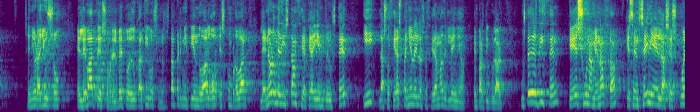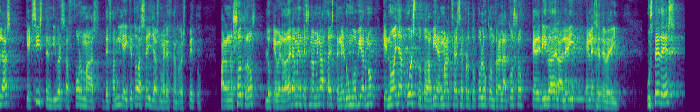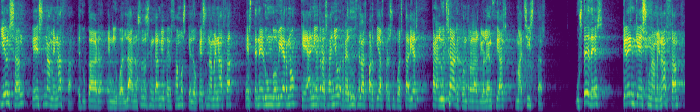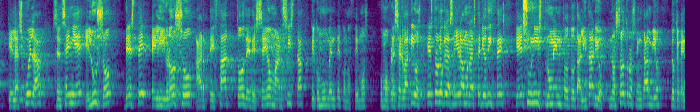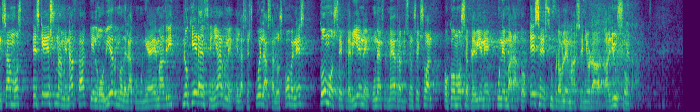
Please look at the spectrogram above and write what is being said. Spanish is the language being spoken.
señora Ayuso, el debate sobre el veto educativo, si nos está permitiendo algo, es comprobar la enorme distancia que hay entre usted y la sociedad española y la sociedad madrileña en particular. Ustedes dicen que es una amenaza que se enseñe en las escuelas que existen diversas formas de familia y que todas ellas merecen respeto. Para nosotros, lo que verdaderamente es una amenaza es tener un gobierno que no haya puesto todavía en marcha ese protocolo contra el acoso que deriva de la ley LGTBI. Ustedes piensan que es una amenaza educar en igualdad. Nosotros, en cambio, pensamos que lo que es una amenaza es tener un gobierno que año tras año reduce las partidas presupuestarias para luchar contra las violencias machistas. Ustedes creen que es una amenaza que en la escuela se enseñe el uso de este peligroso artefacto de deseo marxista que comúnmente conocemos como preservativos. Esto es lo que la señora Monasterio dice que es un instrumento totalitario. Nosotros, en cambio, lo que pensamos es que es una amenaza que el Gobierno de la Comunidad de Madrid no quiera enseñarle en las escuelas a los jóvenes cómo se previene una enfermedad de transmisión sexual o cómo se previene un embarazo. Ese es su problema, señora Ayuso.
